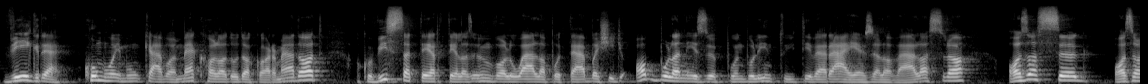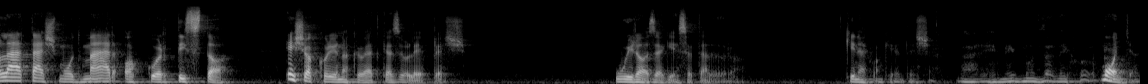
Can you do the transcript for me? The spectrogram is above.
végre komoly munkával meghaladod a karmádat, akkor visszatértél az önvaló állapotába, és így abból a nézőpontból intuitíven ráérzel a válaszra, az a szög, az a látásmód már akkor tiszta. És akkor jön a következő lépés. Újra az egészet előről. Kinek van kérdése? Már én még mondanék hol. Mondjad.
